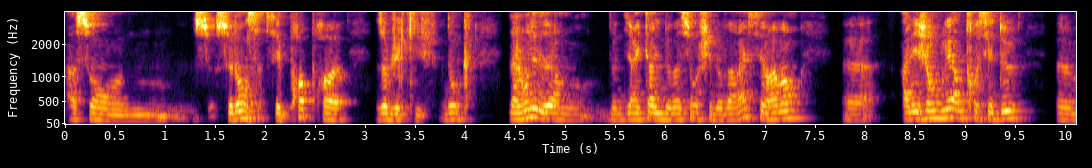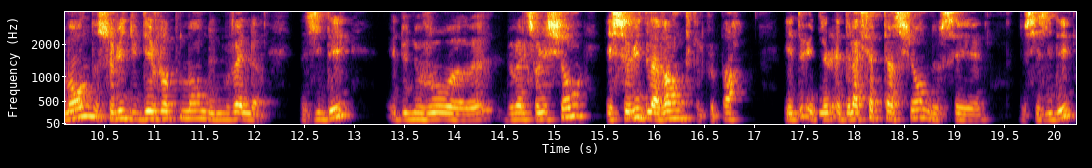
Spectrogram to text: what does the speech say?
à son, selon ses propres objectifs. Donc, la journée d'un directeur d'innovation chez Novares, c'est vraiment euh, aller jongler entre ces deux euh, mondes, celui du développement de nouvelles idées et de nouveaux, euh, nouvelles solutions, et celui de la vente quelque part, et de, de, l'acceptation de ces, de ces idées,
